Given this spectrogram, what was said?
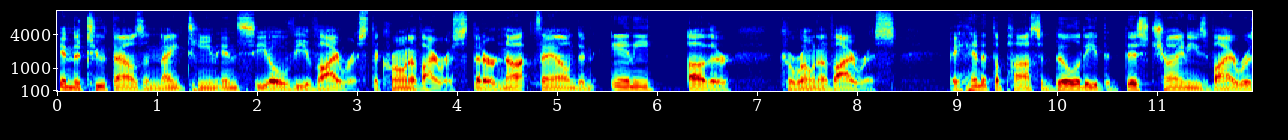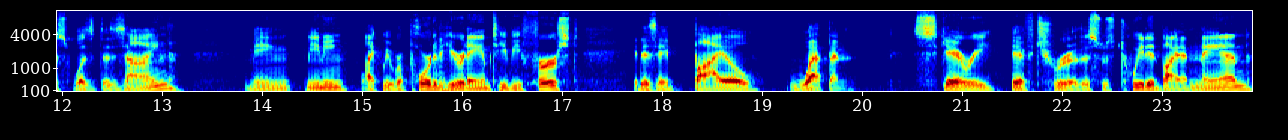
in the 2019 NCOV virus, the coronavirus, that are not found in any other coronavirus. They hint at the possibility that this Chinese virus was designed, meaning, meaning like we reported here at AMTV first, it is a bio weapon. Scary if true. This was tweeted by Anand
